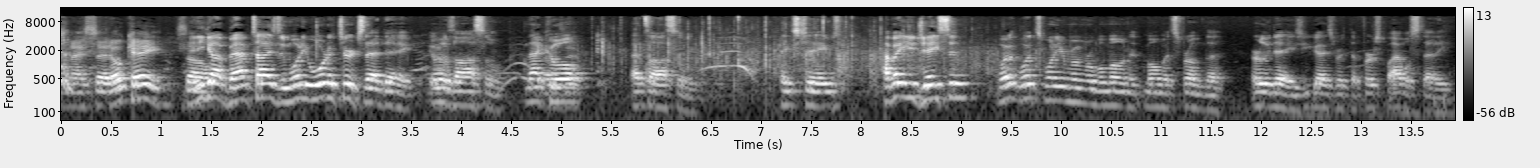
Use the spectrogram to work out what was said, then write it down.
And I said, "Okay." So and he got baptized in Woody to Church that day. It was awesome. Isn't that That cool? That's awesome. Thanks, James. How about you, Jason? What, what's one of your memorable moment, moments from the early days? You guys were at the first Bible study.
